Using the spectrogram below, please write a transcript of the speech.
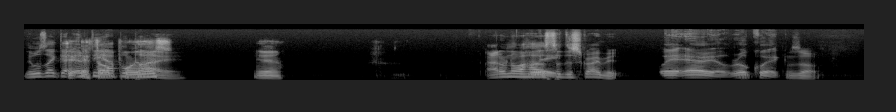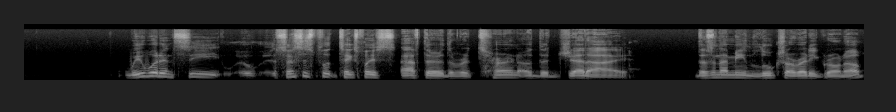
it was like an It- empty apple pointless. pie. Yeah. I don't know how else to describe it. Wait, Ariel, real quick. What's up? We wouldn't see since this pl- takes place after the return of the Jedi. Doesn't that mean Luke's already grown up?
